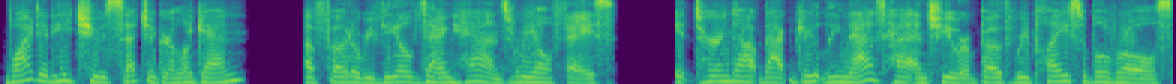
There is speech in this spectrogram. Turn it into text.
why did he choose such a girl again? A photo revealed Zhang Han's real face. It turned out that Gutli Nazha and she were both replaceable roles.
